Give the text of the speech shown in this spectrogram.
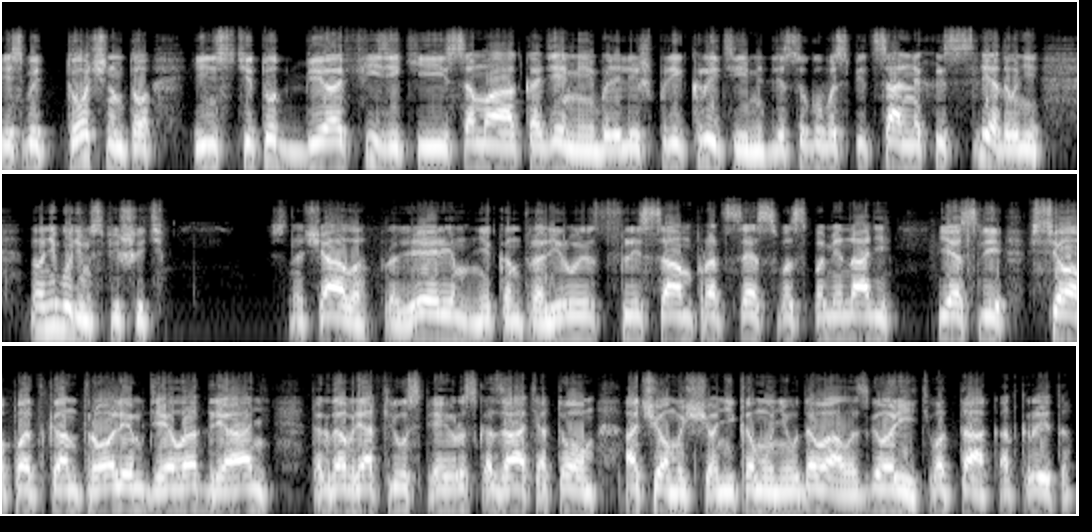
если быть точным, то Институт биофизики и сама Академия были лишь прикрытиями для сугубо специальных исследований, но не будем спешить. Сначала проверим, не контролируется ли сам процесс воспоминаний. Если все под контролем, дело дрянь, тогда вряд ли успею рассказать о том, о чем еще никому не удавалось говорить, вот так, открыто.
